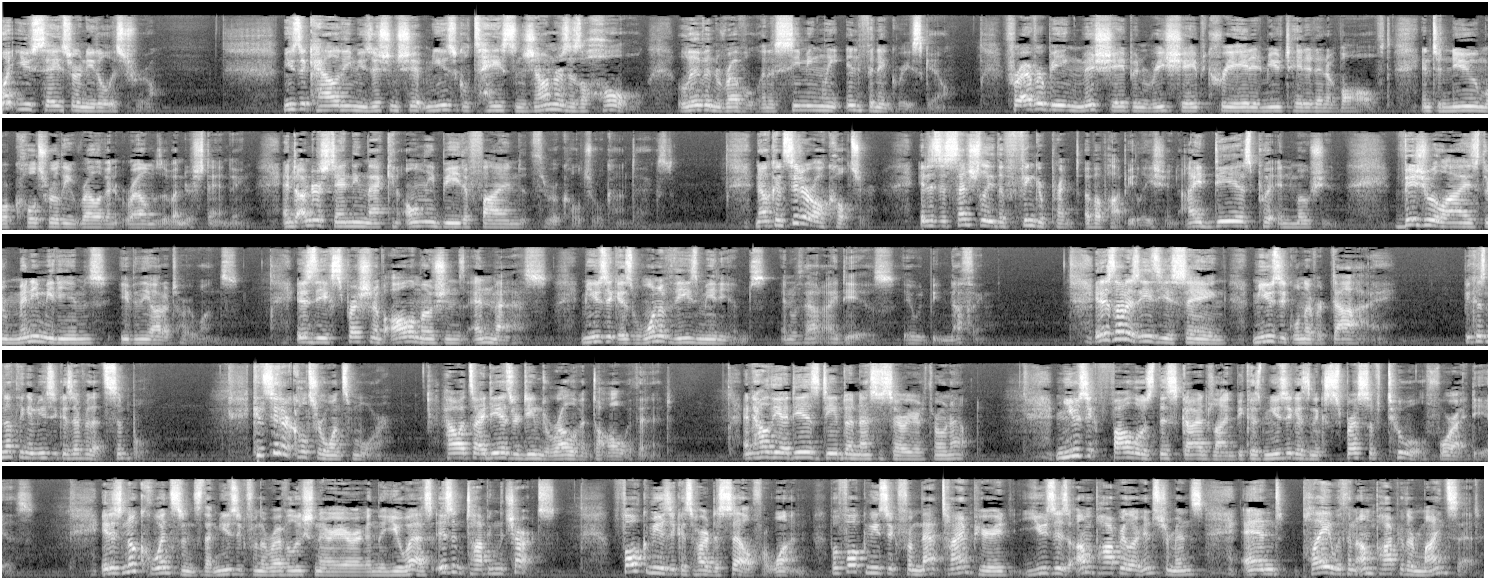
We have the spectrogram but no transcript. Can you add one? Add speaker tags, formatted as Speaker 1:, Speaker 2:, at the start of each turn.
Speaker 1: What you say, Sir Needle, is true. Musicality, musicianship, musical taste, and genres as a whole live and revel in a seemingly infinite grayscale, forever being misshapen, reshaped, created, mutated, and evolved into new, more culturally relevant realms of understanding, and understanding that can only be defined through a cultural context. Now consider all culture. It is essentially the fingerprint of a population, ideas put in motion, visualized through many mediums, even the auditory ones. It is the expression of all emotions en masse. Music is one of these mediums, and without ideas, it would be nothing. It is not as easy as saying, music will never die, because nothing in music is ever that simple. Consider culture once more, how its ideas are deemed relevant to all within it, and how the ideas deemed unnecessary are thrown out. Music follows this guideline because music is an expressive tool for ideas. It is no coincidence that music from the Revolutionary era in the US isn't topping the charts. Folk music is hard to sell, for one, but folk music from that time period uses unpopular instruments and play with an unpopular mindset.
